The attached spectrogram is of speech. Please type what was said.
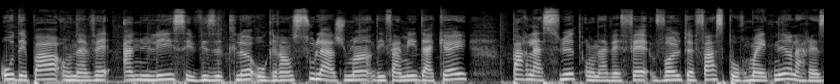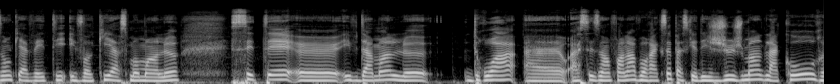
Au départ, on avait annulé ces visites-là au grand soulagement des familles d'accueil. Par la suite, on avait fait volte-face pour maintenir la raison qui avait été évoquée à ce moment-là. C'était euh, évidemment le droit à, à ces enfants-là avoir accès parce qu'il y a des jugements de la Cour.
